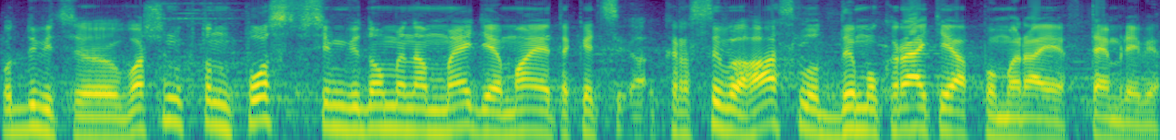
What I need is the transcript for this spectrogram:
От дивіться, Вашингтон Пост, всім відоме нам медіа, має таке красиве гасло Демократія помирає в темряві.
